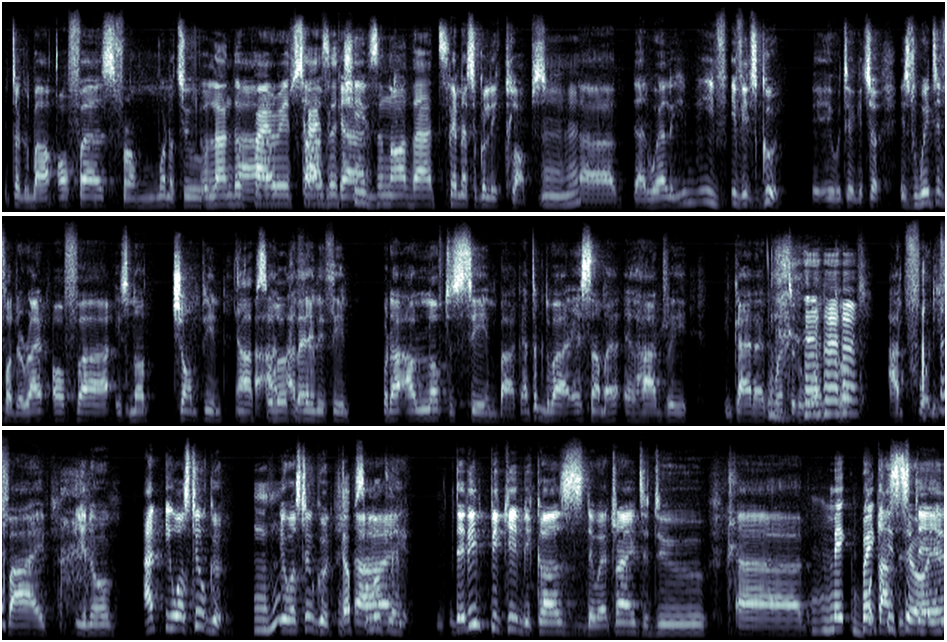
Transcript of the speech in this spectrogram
you're talking about offers from one or two Orlando uh, Pirates, South Kaizer African Chiefs, and all that. Premier Soccer League clubs. Mm-hmm. Uh, that well, if, if it's good, he will take it. So he's waiting for the right offer. He's not jumping at- at, Absolutely. anything. But I, I'd love to see him back. I talked about Essam El Hadri, a guy that went to the World Cup at 45. You know, and it was still good. It was still good. Absolutely. Uh, they didn't pick him because they were trying to do uh, Make break history or,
